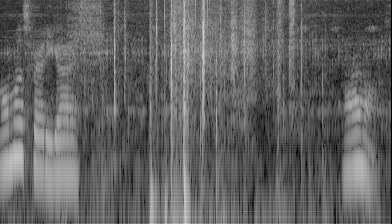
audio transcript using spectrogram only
Almost ready, guys. Almost.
